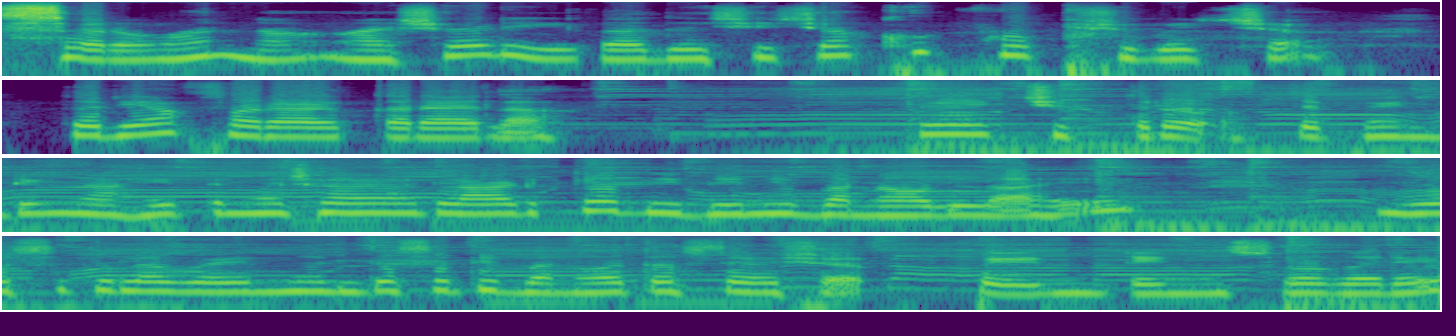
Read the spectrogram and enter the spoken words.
सर्वांना आषाढी एकादशीच्या खूप खूप शुभेच्छा. तर या फराळ करायला. हे चित्र ते पेंटिंग आहे ते माझ्या लाडक्या दिदीने बनवलेलं आहे. जसं तुला वेळ मिळेल तसं ती बनवत असते अशा पेंटिंग्स वगैरे.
